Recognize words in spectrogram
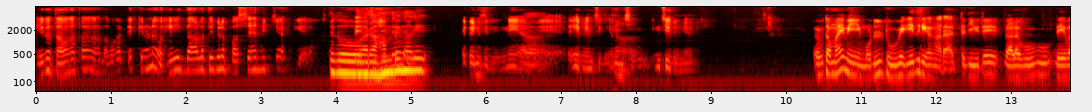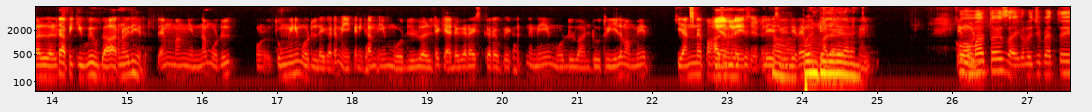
ඒක තව කතා තමකටයක් කියනන ඔහේ දාලා තිබෙන පස්ස හැදිච්චයක් කියලා. එක අර හම්බෙන් වගේ ඒ පෙනිසින්නේ ඒ පෙන්සි ඉන්සිරන්නේ ඔ තමයි මේ මොඩල් ටුවගේ දිරික අර ඇත්ත ජීවිතය ගල වූ දේවල්ලට අපි කිව්වේ උදාහරණ විදිහට. දැන් මං එන්න මොඩල් තුන්ගනි මොඩල් එකට. මේක නිකම් මේ මොඩල් වලට කැඩගරයිස් කරප එකත් මේ මොඩල් වන්ට ත්‍රීල ම මේ කියන්න පහස කියන්න ලේසියට. ලේසි පොයින්ට් ඉදිරිය කරන්න. කෝමත් ඔය සයිකලෝජි පැත්තේ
